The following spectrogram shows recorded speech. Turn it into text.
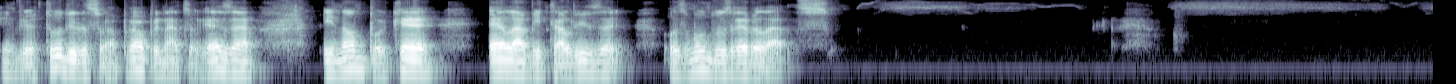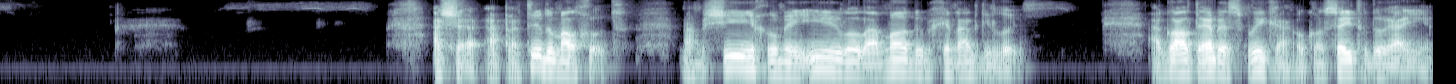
em virtude de sua própria natureza e não porque ela vitaliza os mundos revelados. asher, a partir do Malchut, Mamshich umeir lolamod b'chinat gilui. Agora Altreba explica o conceito do rainha,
